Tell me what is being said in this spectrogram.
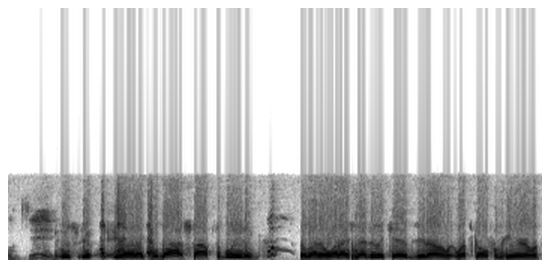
Okay. it was. It, you know, and I could not stop the bleeding. No matter what I said to the kids, you know, let's go from here. Let's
